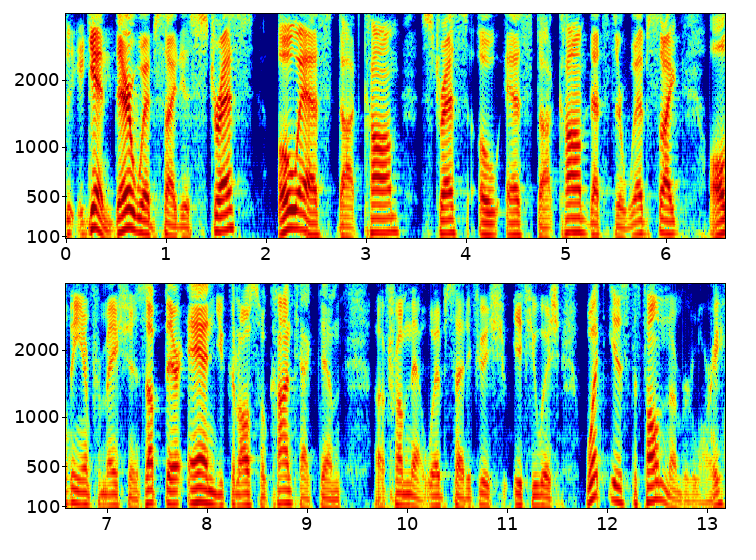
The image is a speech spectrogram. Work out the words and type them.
again, their website is stress os.com stressos.com that's their website. All the information is up there and you can also contact them uh, from that website if you wish, if you wish. What is the phone number lori?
